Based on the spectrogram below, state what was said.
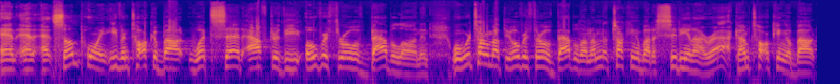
And, and at some point, even talk about what's said after the overthrow of Babylon. And when we're talking about the overthrow of Babylon, I'm not talking about a city in Iraq. I'm talking about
